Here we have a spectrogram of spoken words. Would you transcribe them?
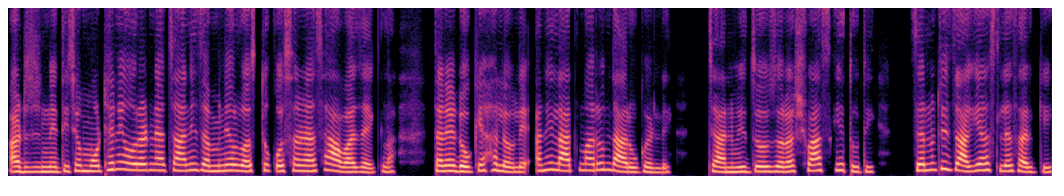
अर्जुनने तिच्या मोठ्याने ओरडण्याचा आणि जमिनीवर वस्तू कोसळण्याचा आवाज ऐकला. त्याने डोके हलवले आणि लात मारून दार उघडले. जान्हवी जो जरा श्वास घेत होती. जणू ती जागी असल्यासारखी.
